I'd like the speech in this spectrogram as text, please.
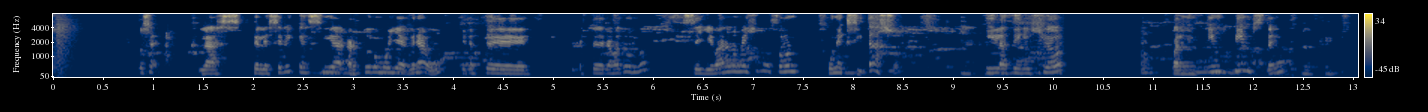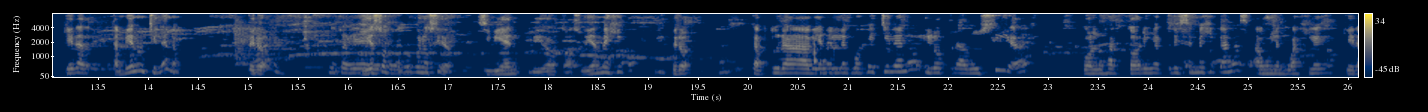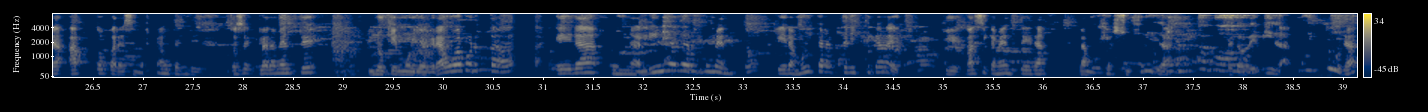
entonces, las teleseries que hacía Arturo Moya Grau, que era este, este dramaturgo, se llevaron a México, fueron un exitazo. Y las dirigió Valentín Pimstein, que era también un chileno. Pero, ah, y eso es poco conocido. Si bien vivió toda su vida en México, pero captura bien el lenguaje chileno y lo traducía con los actores y actrices mexicanas a un lenguaje que era apto para ese mercado. Entonces, claramente, lo que Moyagrau aportaba era una línea de argumento que era muy característica de él, que básicamente era la mujer sufrida, pero de vida muy dura,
